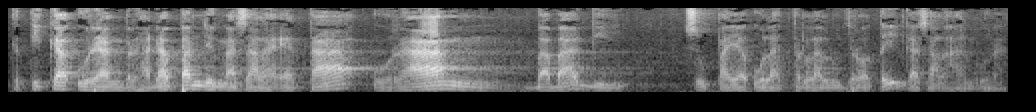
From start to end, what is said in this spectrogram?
Ketika orang berhadapan dengan masalah eta orang babagi supaya ulah terlalu jerote kesalahan orang.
